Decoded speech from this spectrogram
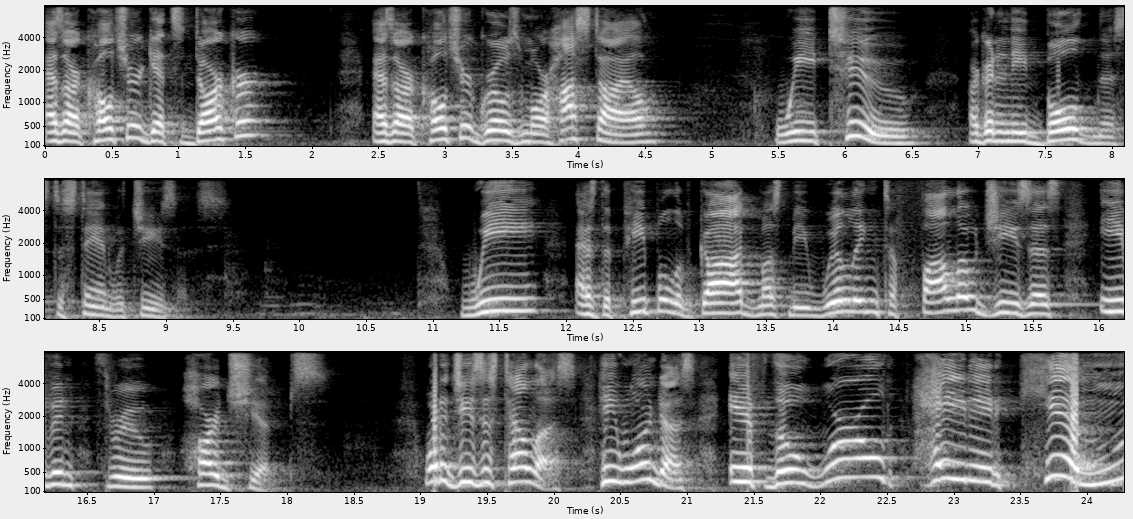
as our culture gets darker, as our culture grows more hostile, we too are going to need boldness to stand with Jesus. We, as the people of God, must be willing to follow Jesus even through hardships. What did Jesus tell us? He warned us if the world hated him,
